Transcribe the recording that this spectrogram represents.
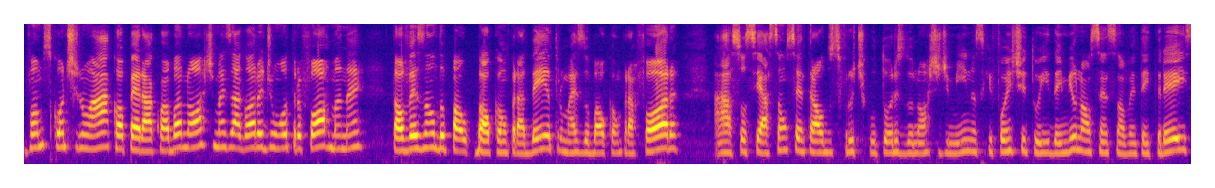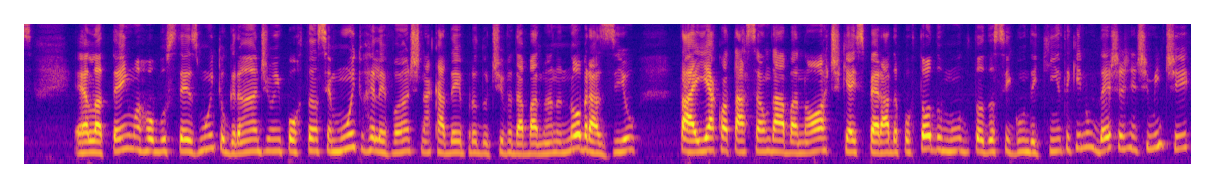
vamos continuar a cooperar com a Banorte, mas agora de uma outra forma, né? Talvez não do balcão para dentro, mas do balcão para fora. A Associação Central dos Fruticultores do Norte de Minas, que foi instituída em 1993, ela tem uma robustez muito grande, uma importância muito relevante na cadeia produtiva da banana no Brasil. Está aí a cotação da Aba Norte, que é esperada por todo mundo toda segunda e quinta, que não deixa a gente mentir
